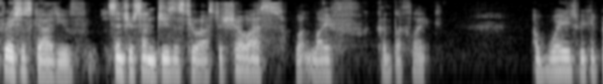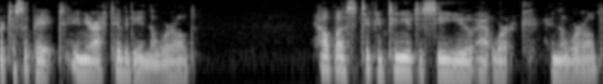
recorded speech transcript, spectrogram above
Gracious God, you've sent your son Jesus to us to show us what life could look like, of ways we could participate in your activity in the world. Help us to continue to see you at work in the world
